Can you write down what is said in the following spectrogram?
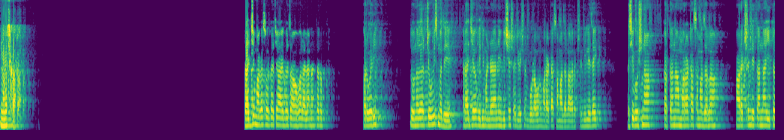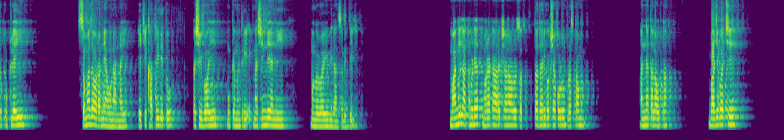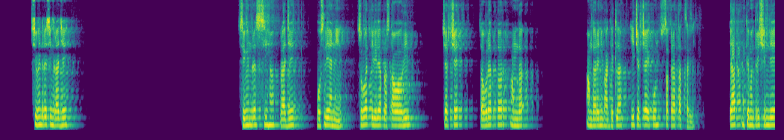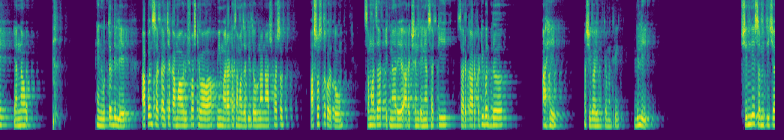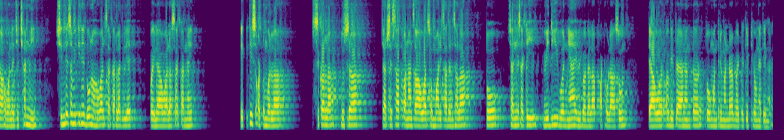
नमस्कार. राज्य मागासवर्गाच्या आयोगाचा अहवाल आल्यानंतर फरवरी दोन हजार चोवीसमध्ये राज्य विधिमंडळाने विशेष अधिवेशन बोलावून मराठा समाजाला आरक्षण दिले जाईल. अशी घोषणा करताना मराठा समाजाला आरक्षण देताना इतर कुठल्याही समाजावर अन्याय होणार नाही याची खात्री देतो अशी ग्वाही मुख्यमंत्री एकनाथ शिंदे यांनी मंगळवारी विधानसभेत दिली. मागील आठवड्यात मराठा आरक्षणावर सत्ताधारी पक्षाकडून प्रस्ताव आणण्यात आला होता. भाजपाचे शिवेंद्रसिंह राजे. शिवेंद्रसिंह राजे भोसले यांनी सुरुवात केलेल्या प्रस्तावावरील चर्चेत चौऱ्याहत्तर आमदार आमदारांनी भाग घेतला. ही चर्चा एकूण सतरा तास चालली त्यात मुख्यमंत्री शिंदे यांना यांनी उत्तर दिले आपण सरकारच्या कामावर विश्वास ठेवावा. मी मराठा समाजातील तरुणांना आश्वासन आश्वस्त करतो. समाजात टिकणारे आरक्षण देण्यासाठी सरकार कटिबद्ध आहे. अशी ग्वाही मुख्यमंत्री दिली. शिंदे समितीच्या अहवालाची छाननी शिंदे समितीने दोन अहवाल सरकारला दिले आहेत. पहिल्या अहवाला सरकारने एकतीस ऑक्टोबरला स्वीकारला दुसरा चारशे सात पानांचा अहवाल सोमवारी सादर झाला. तो छाननीसाठी विधी व न्याय विभागाला पाठवला असून त्यावर अभिप्रायानंतर तो मंत्रिमंडळ बैठकीत ठेवण्यात येणार आहे.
